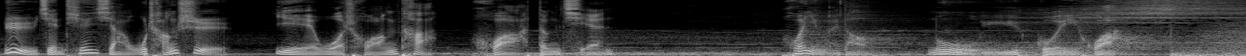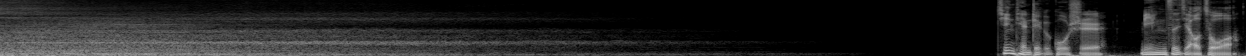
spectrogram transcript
日见天下无常事，夜卧床榻话灯前。欢迎来到木鱼鬼话。今天这个故事名字叫做《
